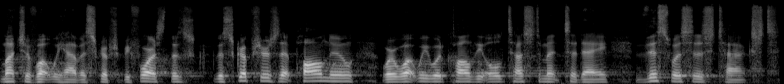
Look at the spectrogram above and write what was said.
much of what we have as scripture before us. The, the scriptures that Paul knew were what we would call the Old Testament today. This was his text.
